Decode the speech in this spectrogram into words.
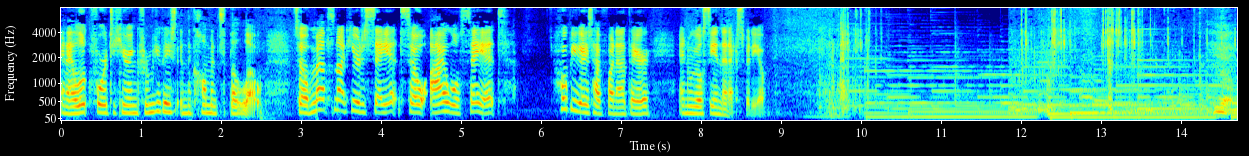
And I look forward to hearing from you guys in the comments below. So Matt's not here to say it, so I will say it. Hope you guys have fun out there. And we will see you in the next video. No.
